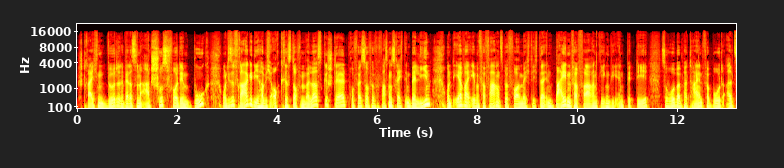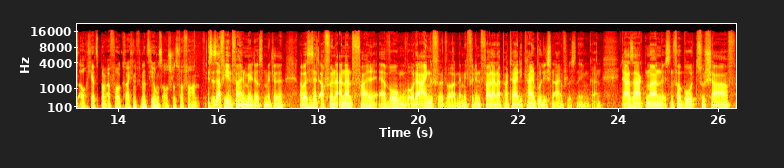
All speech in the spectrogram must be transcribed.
streichen würde, dann wäre das so eine Art Schuss vor dem Bug. Und diese Frage, die habe ich auch Christoph Möller Möllers gestellt, Professor für Verfassungsrecht in Berlin. Und er war eben Verfahrensbevollmächtigter in beiden Verfahren gegen die NPD, sowohl beim Parteienverbot als auch jetzt beim erfolgreichen Finanzierungsausschlussverfahren. Es ist auf jeden Fall ein milderes Mittel, aber es ist halt auch für einen anderen Fall erwogen oder eingeführt worden, nämlich für den Fall einer Partei, die keinen politischen Einfluss nehmen kann. Da sagt man, ist ein Verbot zu scharf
